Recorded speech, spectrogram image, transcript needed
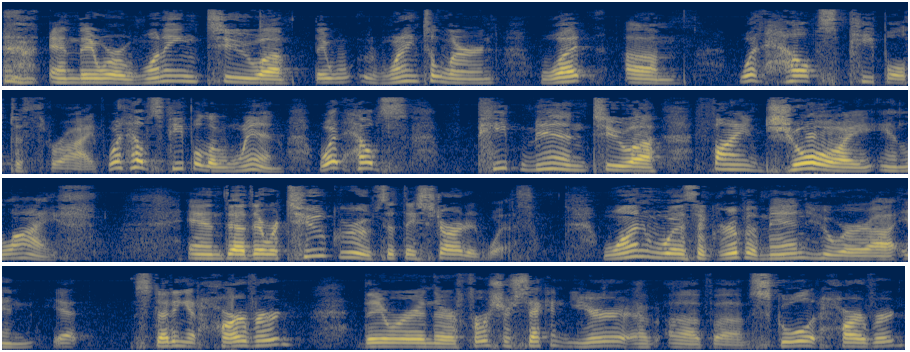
and they were wanting to uh, they were wanting to learn what. Um, what helps people to thrive? What helps people to win? What helps men to uh, find joy in life? And uh, there were two groups that they started with. One was a group of men who were uh, in at, studying at Harvard. They were in their first or second year of, of uh, school at Harvard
